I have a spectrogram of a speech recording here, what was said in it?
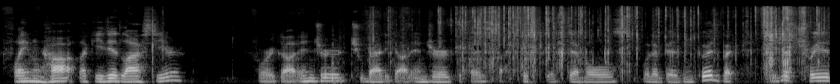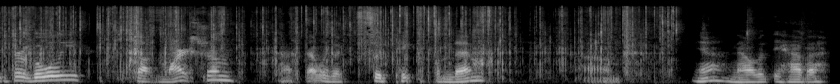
flaming hot like he did last year he got injured. Too bad he got injured because I think the Devils would have been good, but he just traded for a goalie. Got Markstrom. That, that was a good pick from them. Um, yeah, now that they have a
